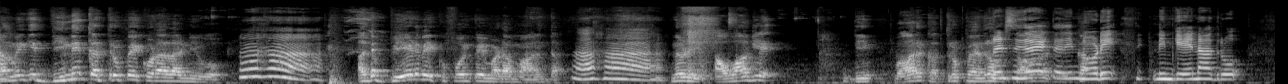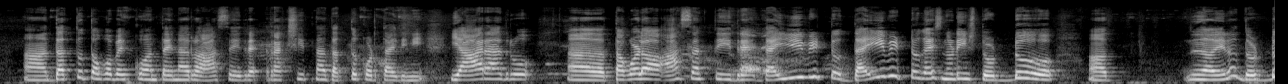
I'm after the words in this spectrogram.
ನಮಗೆ ದಿನಕ್ಕೆ ಹತ್ತು ರೂಪಾಯಿ ಕೊಡಲ್ಲ ನೀವು. ಅದು ಬೇಡಬೇಕು ಫೋನ್ ಪೇ ಮಾಡಮ್ಮ ಅಂತ. ನೋಡಿ ಅವಾಗ್ಲೇ ವಾರಕ್ಕೆ ಹತ್ತು ರೂಪಾಯಿ ಅಂದ್ರೆ ನೋಡಿ ನಿಮ್ಗೆ ಏನಾದರೂ ದತ್ತು ತಗೋಬೇಕು ಅಂತ ಏನಾದ್ರು ಆಸೆ ಇದ್ರೆ ರಕ್ಷಿತ್ನ ದತ್ತು ಕೊಡ್ತಾ ಇದ್ದೀನಿ. ಯಾರಾದರೂ ತಗೊಳ್ಳೋ ಆಸಕ್ತಿ ಇದ್ರೆ ದಯವಿಟ್ಟು ದಯವಿಟ್ಟು ಗೈಸ್ ನೋಡಿ ಇಷ್ಟು ದೊಡ್ಡ ಏನು ದೊಡ್ಡ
